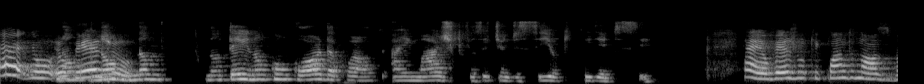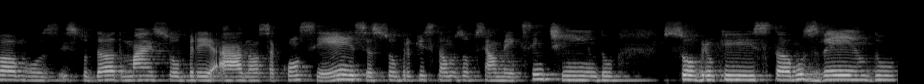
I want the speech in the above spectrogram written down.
É, eu, eu não, vejo... não, não, não tem, não concorda com a, a imagem que você tinha de si ou que queria de si. É, eu vejo que quando nós vamos estudando mais sobre a nossa consciência, sobre o que estamos oficialmente sentindo, sobre o que estamos vendo,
